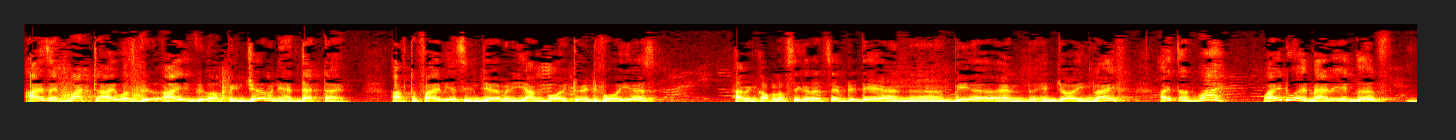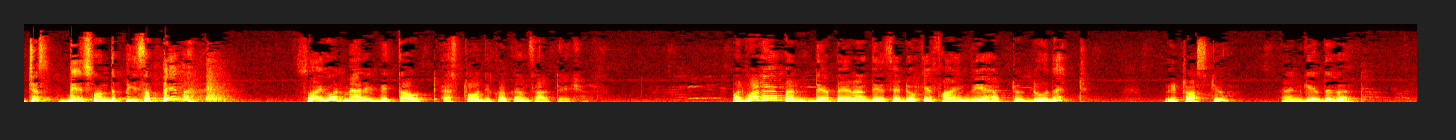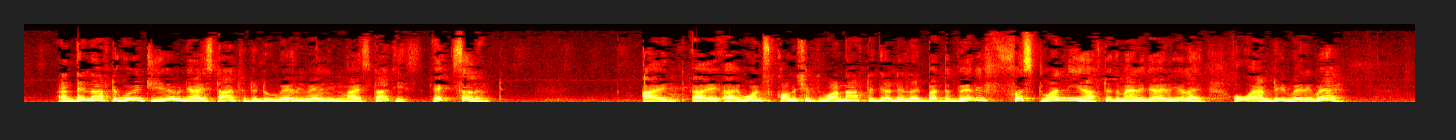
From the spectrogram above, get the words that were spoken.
I said, what? I, was, I grew up in Germany at that time. After five years in Germany, young boy, 24 years, having a couple of cigarettes every day and uh, beer and enjoying life. I thought, why? Why do I marry a girl just based on the piece of paper? So I got married without astrological consultation. But what happened? Their parents, they said, okay, fine, we had to do that. We trust you and gave the girl. And then after going to Germany, I started to do very well in my studies. Excellent. I, I, I won scholarships one after the other. Like, but the very first one year after the marriage, I realized, oh, I'm doing very well.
